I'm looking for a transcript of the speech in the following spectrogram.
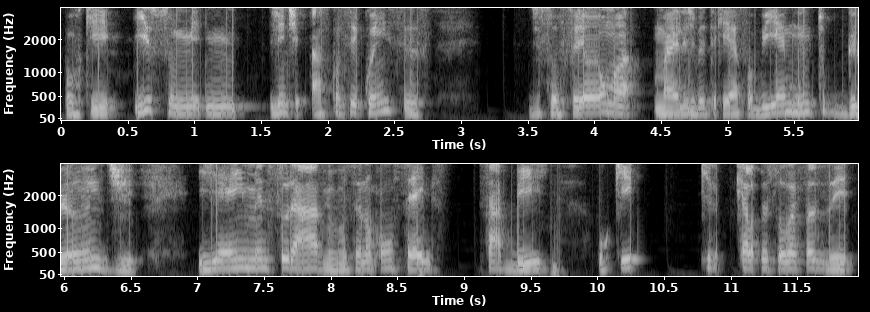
Porque isso, me, gente, as consequências de sofrer uma, uma LGBTQIA-fobia é muito grande e é imensurável. Você não consegue saber o que, que aquela pessoa vai fazer.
